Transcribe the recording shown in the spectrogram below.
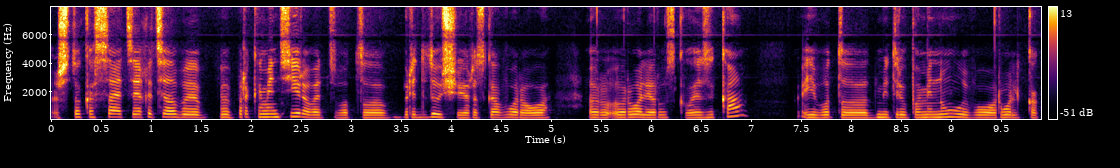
а что касается, я хотела бы прокомментировать вот э, предыдущий разговор о роли русского языка. И вот э, Дмитрий упомянул его роль как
